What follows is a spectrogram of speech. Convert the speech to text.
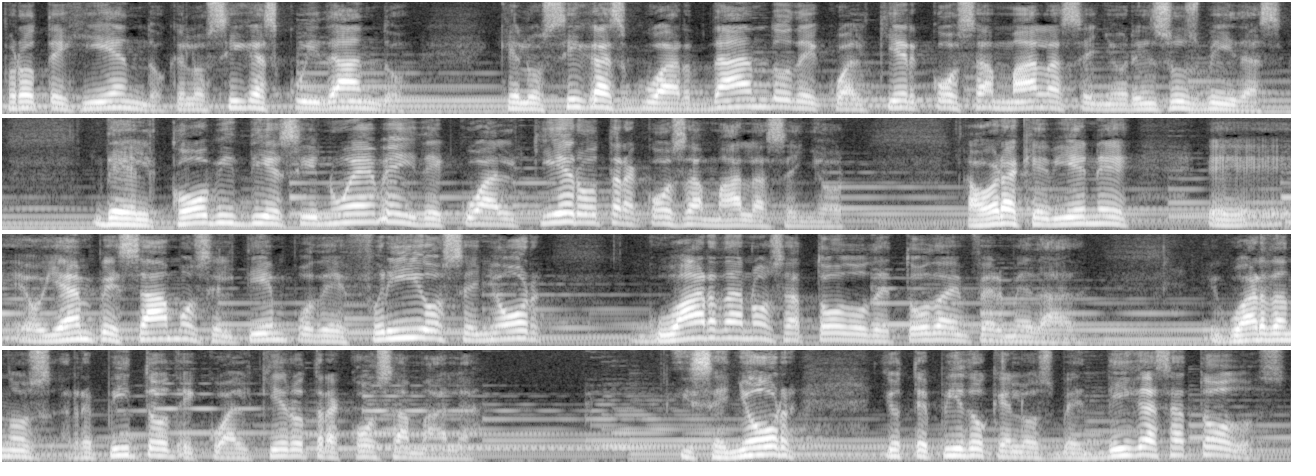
protegiendo, que los sigas cuidando, que los sigas guardando de cualquier cosa mala, Señor, en sus vidas, del COVID-19 y de cualquier otra cosa mala, Señor. Ahora que viene eh, o ya empezamos el tiempo de frío, Señor, guárdanos a todo de toda enfermedad. Y guárdanos, repito, de cualquier otra cosa mala. Y Señor, yo te pido que los bendigas a todos.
